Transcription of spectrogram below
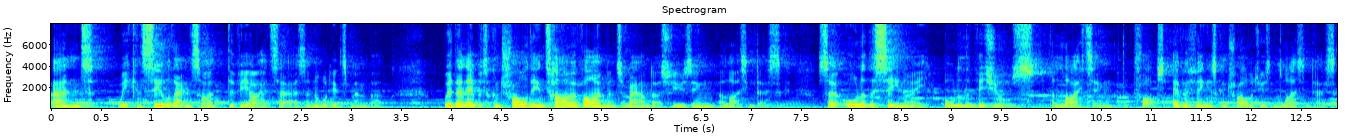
and we can see all that inside the VR headset as an audience member. We're then able to control the entire environment around us using a lighting desk. So all of the scenery, all of the visuals, the lighting, the props, everything is controlled using the lighting desk.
